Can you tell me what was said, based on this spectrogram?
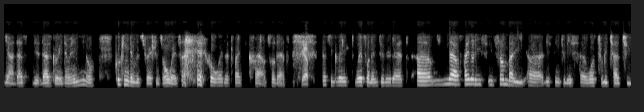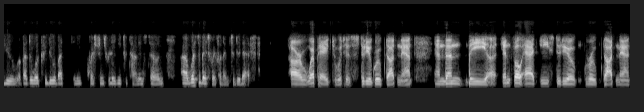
Yeah, that's that's great. I mean, you know, cooking demonstrations always always attract crowds, so that's yep. that's a great way for them to do that. Um, now, finally, if, if somebody uh, listening to this uh, wants to reach out to you about the work you do, about any questions related to Talent Stone, uh, what's the best way for them to do that? Our webpage, which is estudiogroup.net, and then the uh, info at estudiogroup.net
